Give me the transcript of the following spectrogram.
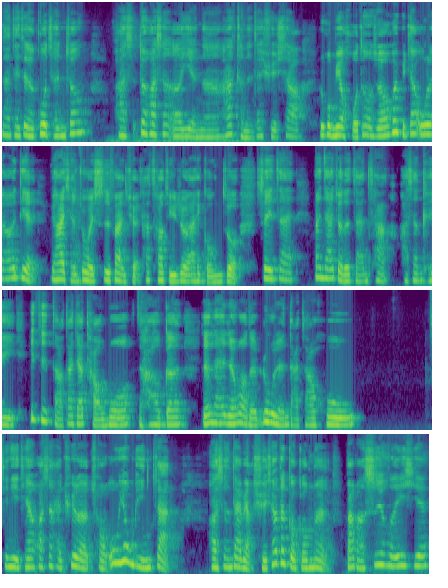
那在这个过程中，花生对花生而言呢，他可能在学校如果没有活动的时候会比较无聊一点，因为他以前作为示范犬，他超级热爱工作，所以在扮家酒的展场，花生可以一直找大家讨摸，然后跟人来人往的路人打招呼。前几天，花生还去了宠物用品展，花生代表学校的狗狗们帮忙试用了一些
